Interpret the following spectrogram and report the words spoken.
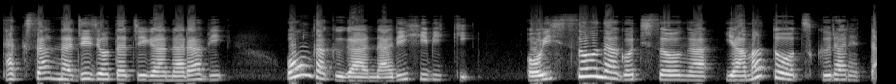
たくさんな次女たちが並び、音楽が鳴り響き、おいしそうなごちそうが山と作られた。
